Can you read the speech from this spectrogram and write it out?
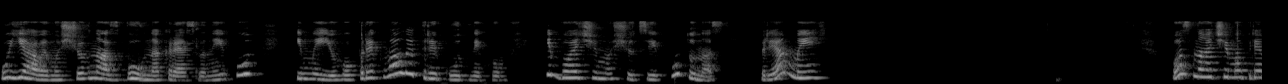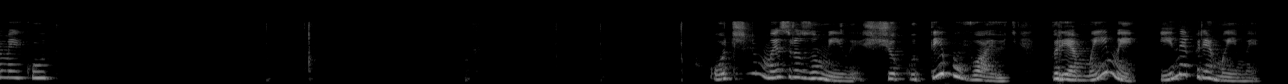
уявимо, що в нас був накреслений кут, і ми його приклали трикутником, і бачимо, що цей кут у нас прямий. Позначимо прямий кут. Отже, ми зрозуміли, що кути бувають прямими і непрямими.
